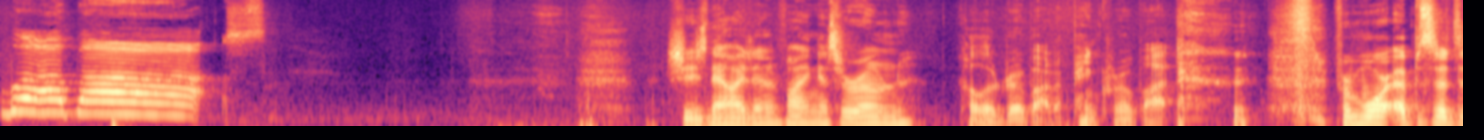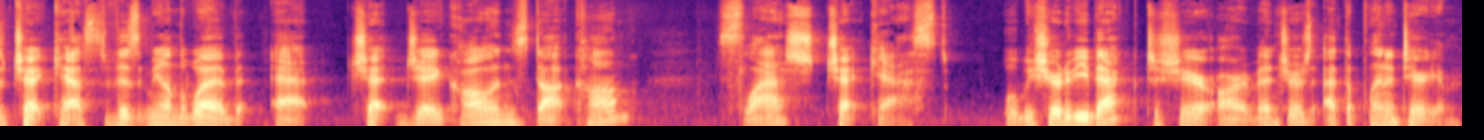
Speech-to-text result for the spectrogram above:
robots. She's now identifying as her own colored robot, a pink robot. For more episodes of Chetcast, visit me on the web at chetjcollins.com slash chetcast. We'll be sure to be back to share our adventures at the planetarium.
